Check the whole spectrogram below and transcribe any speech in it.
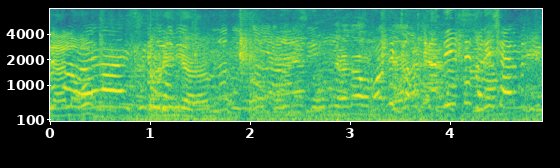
ਲੈ ਲਓ ਥੋੜੀ ਨਹੀਂ ਜ਼ਿਆਦਾ ਉਹ ਤੇ ਜਲਦੀ ਇੱਥੇ ਖੜੀ ਸ਼ਰਮ ਦੀ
